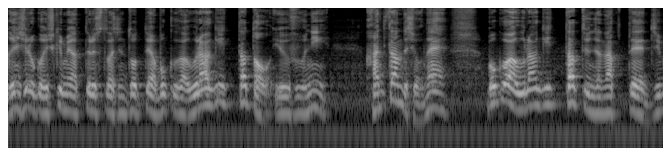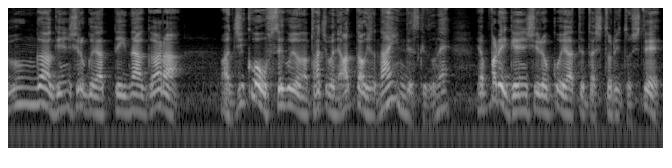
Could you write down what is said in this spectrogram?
原子力を一生懸命やってる人たちにとっては僕が裏切ったというふうに感じたんでしょうね。僕は裏切ったっていうんじゃなくて自分が原子力やっていながら、まあ、事故を防ぐような立場にあったわけじゃないんですけどねやっぱり原子力をやってた一人として、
